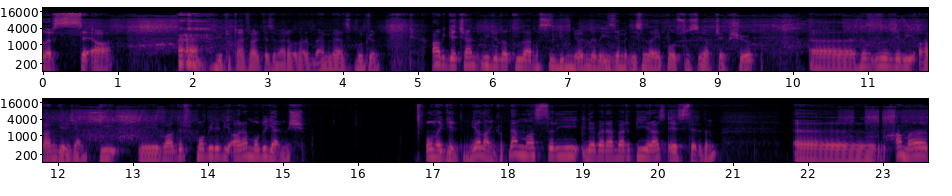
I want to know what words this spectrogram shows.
Merhabalar SA YouTube tayfa herkese merhabalar ben Beyaz. Bugün Abi geçen videoda hatırlar mısınız bilmiyorum ya da izlemediyseniz ayıp olsun size yapacak bir şey yok. Ee, Hızlıca bir aram gireceğim Bir e, Waterf Mobile bir aram modu gelmiş. Ona girdim. Yalan yok. Ben Master ile beraber biraz estirdim ee, ama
